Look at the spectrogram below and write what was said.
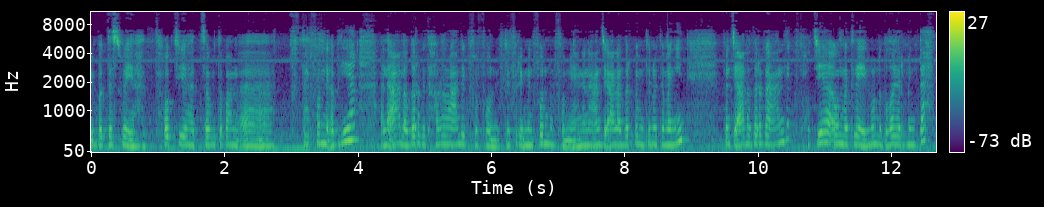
يبقى التسوية. هتحطي هتسوي طبعا تفتحي الفرن قبليها على أعلى درجة حرارة عندك في الفرن. بتفرق من فرن لفرن. يعني أنا عندي أعلى درجة 280 فانت أعلى درجة عندك تحطيها أول ما تلاقي اللون اتغير من تحت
